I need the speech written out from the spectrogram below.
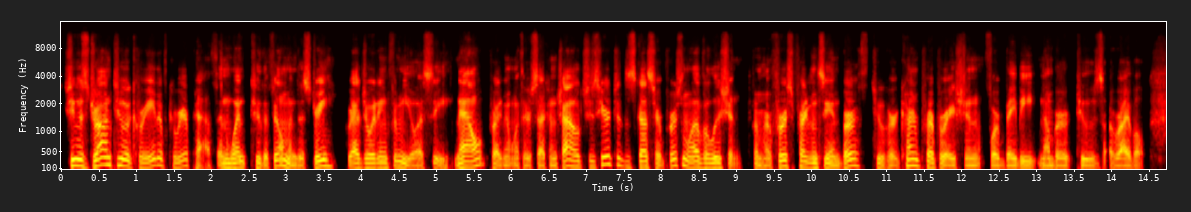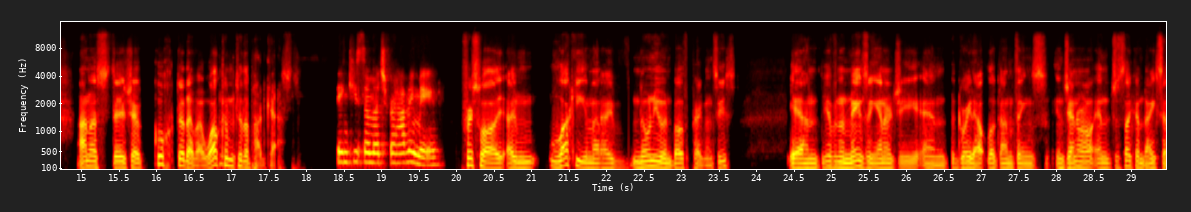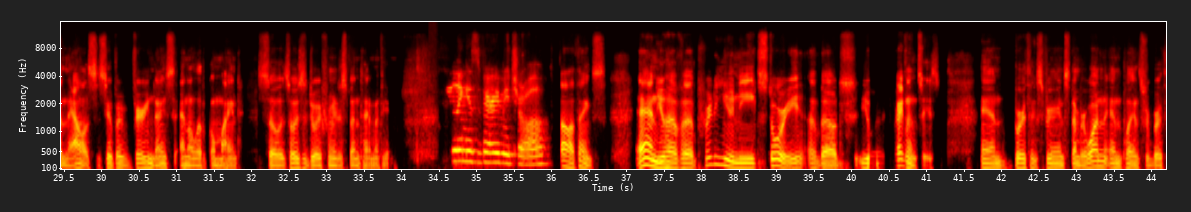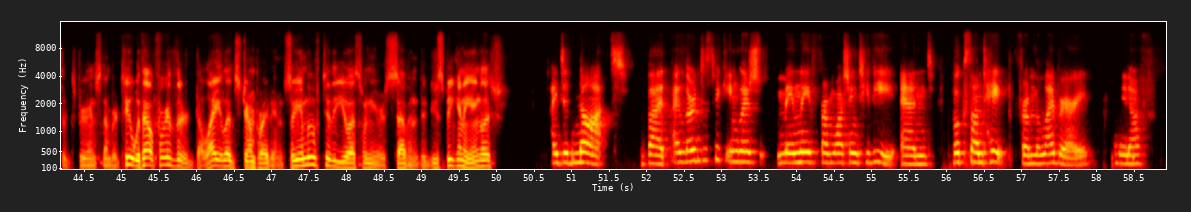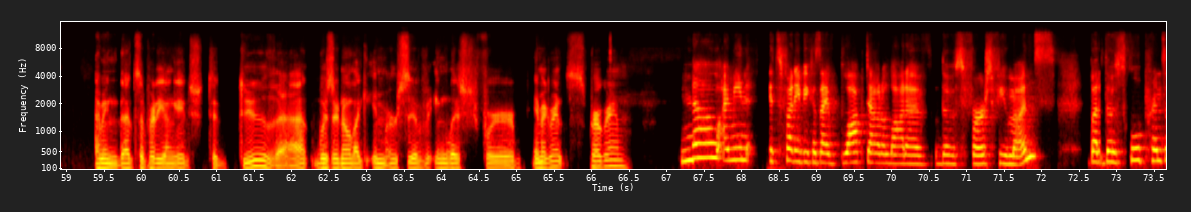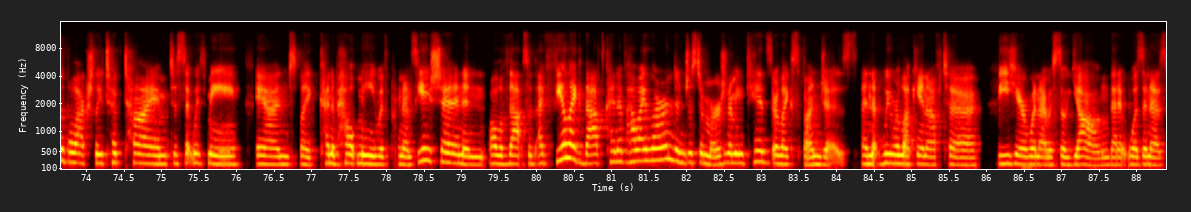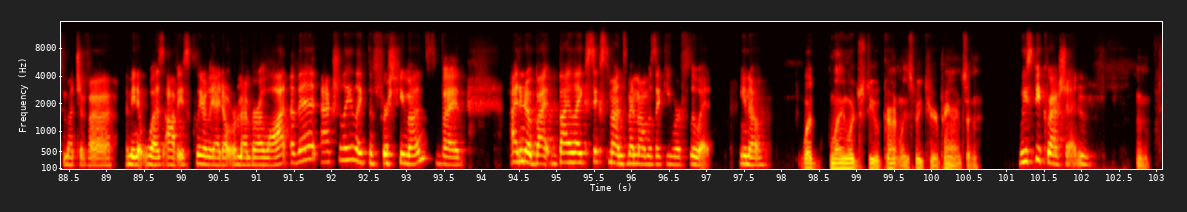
She was drawn to a creative career path and went to the film industry, graduating from USC. Now, pregnant with her second child, she's here to discuss her personal evolution from her first pregnancy and birth to her current preparation for baby number two's arrival. Anastasiya Kukhtareva, welcome to the podcast. Thank you so much for having me. First of all, I'm lucky in that I've known you in both pregnancies. And you have an amazing energy and a great outlook on things in general, and just like a nice analysis. You have a very nice analytical mind. So it's always a joy for me to spend time with you. Feeling is very mutual. Oh, thanks. And you have a pretty unique story about your pregnancies and birth experience number one and plans for birth experience number two. Without further delay, let's jump right in. So you moved to the US when you were seven. Did you speak any English? I did not, but I learned to speak English mainly from watching TV and books on tape from the library. Enough. I mean, that's a pretty young age to do that. Was there no like immersive English for immigrants program? No, I mean, it's funny because I've blocked out a lot of those first few months, but the school principal actually took time to sit with me and like kind of help me with pronunciation and all of that. So I feel like that's kind of how I learned and just immersion. I mean, kids are like sponges, and we were lucky enough to be here when I was so young that it wasn't as much of a, I mean, it was obvious. Clearly, I don't remember a lot of it actually, like the first few months, but I don't know. By, by like six months, my mom was like, you were fluent, you know, What language do you currently speak to your parents in? we speak Russian.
